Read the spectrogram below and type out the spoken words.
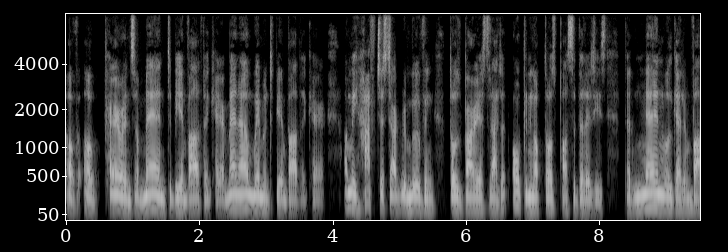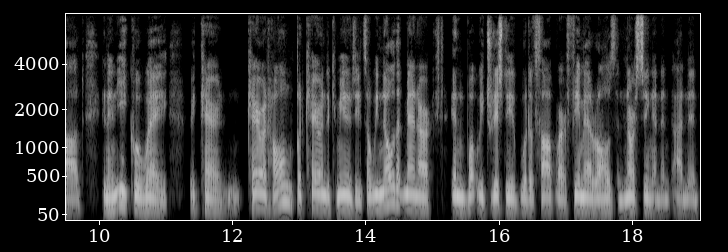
of, of parents, of men to be involved in care, men and women to be involved in care. And we have to start removing those barriers to that and opening up those possibilities that men will get involved in an equal way with care, care at home, but care in the community. So we know that men are in what we traditionally would have thought were female roles in nursing and in, and in,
